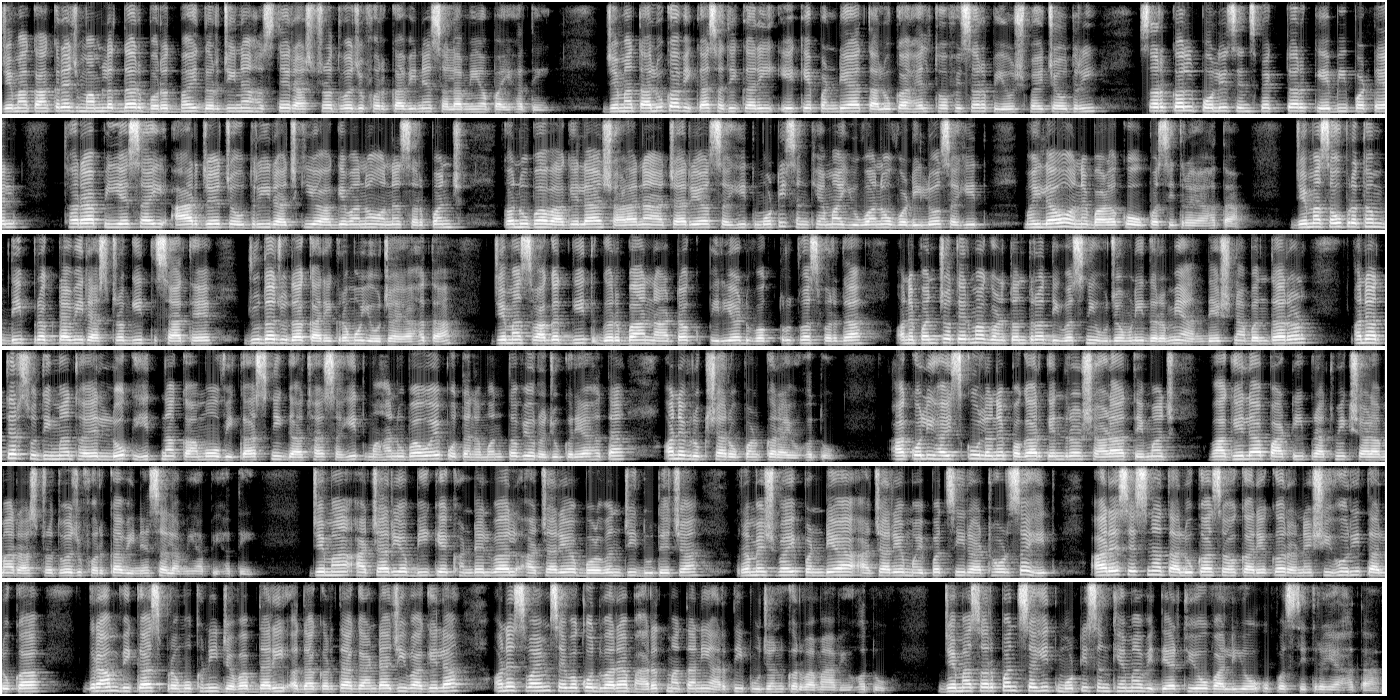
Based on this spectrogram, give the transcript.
જેમાં કાંકરેજ મામલતદાર ભરતભાઈ દરજીના હસ્તે રાષ્ટ્રધ્વજ ફરકાવીને સલામી અપાઈ હતી, જેમાં તાલુકા વિકાસ અધિકારી A K Pandya, taluka health officer Piyushbhai Chaudhary, circle police inspector K B Patel, Thara PSI R J Chaudhary, રાજકીય આગેવાનો અને સરપંચ કનુભા વાઘેલા, શાળાના આચાર્ય સહિત મોટી સંખ્યામાં યુવાનો, વડીલો સહિત મહિલાઓ અને બાળકો ઉપસ્થિત રહ્યા હતા. જેમાં સૌપ્રથમ દીપ પ્રગટાવી રાષ્ટ્રગીત સાથે જુદા જુદા કાર્યક્રમો યોજાયા હતા. જેમાં સ્વાગત ગીત, ગરબા, નાટક, પીરિયડ, વક્તૃત્વ સ્પર્ધા અને પંચોતેરમાં ગણતંત્ર દિવસની ઉજવણી દરમિયાન દેશના બંધારણ અને અત્યાર સુધીમાં થયેલ લોકહિતના કામો વિકાસની ગાથા સહિત મહાનુભાવોએ પોતાના મંતવ્યો રજૂ કર્યા હતા અને વૃક્ષારોપણ કરાયું હતું. આકોલી હાઈસ્કૂલ અને પગાર કેન્દ્ર શાળા તેમજ વાઘેલા પાટી પ્રાથમિક શાળામાં રાષ્ટ્રધ્વજ ફરકાવીને સલામી આપી હતી. જેમાં આચાર્ય બી કે ખંડેલવાલ, આચાર્ય બળવંતજી દુધેચા, રમેશભાઈ પંડ્યા, આચાર્ય મહિપતસિંહ રાઠોડ સહિત આરએસએસના તાલુકા સહકાર્યકર અને શિહોરી તાલુકા ગ્રામ વિકાસ પ્રમુખની જવાબદારી અદા કરતા ગાંડાજી વાઘેલા અને સ્વયંસેવકો દ્વારા ભારત માતાની આરતી પૂજન કરવામાં આવ્યું હતું, જેમાં સરપંચ સહિત મોટી સંખ્યામાં વિદ્યાર્થીઓ, વાલીઓ ઉપસ્થિત રહ્યા હતા.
